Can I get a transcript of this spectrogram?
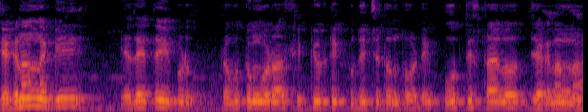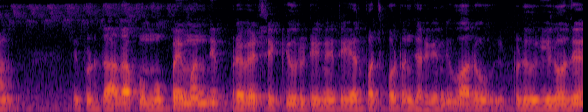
జగనన్నకి ఏదైతే ఇప్పుడు ప్రభుత్వం కూడా సెక్యూరిటీ కుదించడంతో పూర్తి స్థాయిలో జగనన్న ఇప్పుడు దాదాపు ముప్పై మంది ప్రైవేట్ సెక్యూరిటీని అయితే ఏర్పరచుకోవడం జరిగింది. వారు ఇప్పుడు ఈరోజే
